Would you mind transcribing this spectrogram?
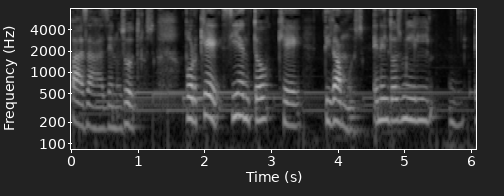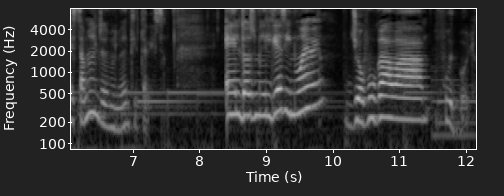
pasadas de nosotros. Porque siento que, digamos, en el 2000, estamos en el 2023 en el 2019 yo jugaba fútbol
